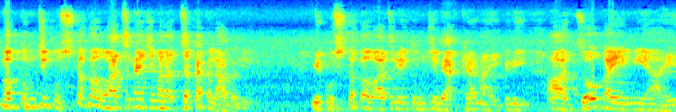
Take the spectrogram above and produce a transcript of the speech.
मग तुमची पुस्तकं वाचण्याची मला चटक लागली. मी पुस्तकं वाचली तुमची व्याख्यान ऐकली. आज जो काही मी आहे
